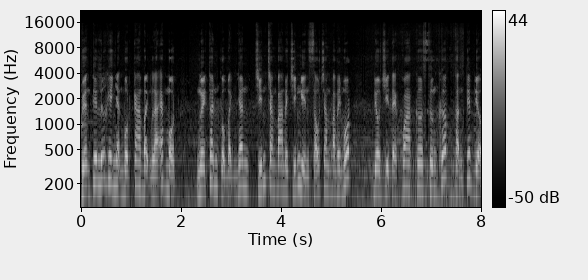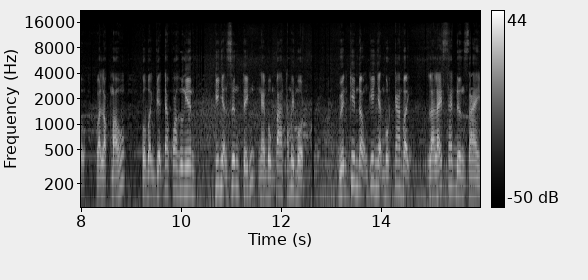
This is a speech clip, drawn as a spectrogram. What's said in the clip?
Huyện Tiên Lữ ghi nhận một ca bệnh là F1, người thân của bệnh nhân 939.631, điều trị tại khoa cơ xương khớp thận tiết niệu và lọc máu của Bệnh viện Đa khoa Hương Yên, ghi nhận dương tính ngày 3 tháng 11. Huyện Kim Động ghi nhận một ca bệnh là lái xe đường dài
